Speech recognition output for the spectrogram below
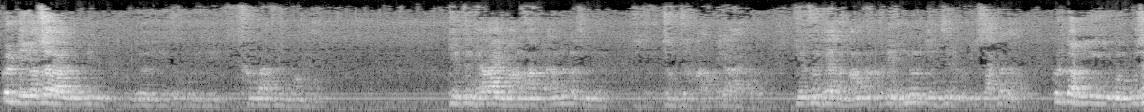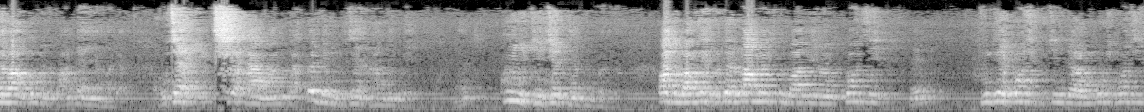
그런데 요새 우리 우리 상관님 보면 견성해가지고 망상을 하는 것은 점수를 가고 그래가지고 견성해도 망상 그대로 있는 견성을 일사거든. 그러다 이 무생한 꿈을 반대하냐 말이야. 무생 치가 다 망다 떨리면 무생을 하는데 그인이 견성이 되는 거죠. 아주 망상 그대로 남아있으면 안 되는 본시 중세 본식 붙인 줄 알고, 우리 본식,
